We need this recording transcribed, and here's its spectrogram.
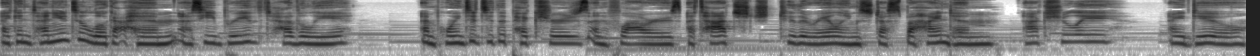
I continued to look at him as he breathed heavily and pointed to the pictures and flowers attached to the railings just behind him. Actually, I do.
